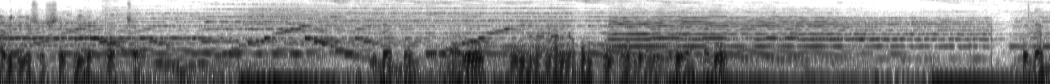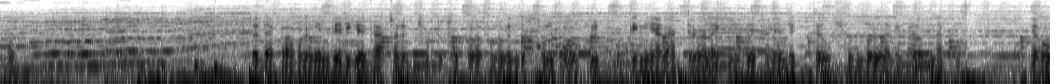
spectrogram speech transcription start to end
আর ওদিকে শস্যের ফুল দেখতে পাচ্ছ। তো দেখো আরও ফুল, নানান রকম ফুল তোমাদেরকে ঘুরে দেখাবো। তো দেখো। তো দেখো, এখনও কিন্তু এদিকে গাছ অনেক ছোট ছোট, এখনও কিন্তু ফুল পুরোপুরি ফোটেনি আর রাত্রের বেলায় কিন্তু এখানে দেখতেও সুন্দর লাগে। কারণ দেখো এখন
